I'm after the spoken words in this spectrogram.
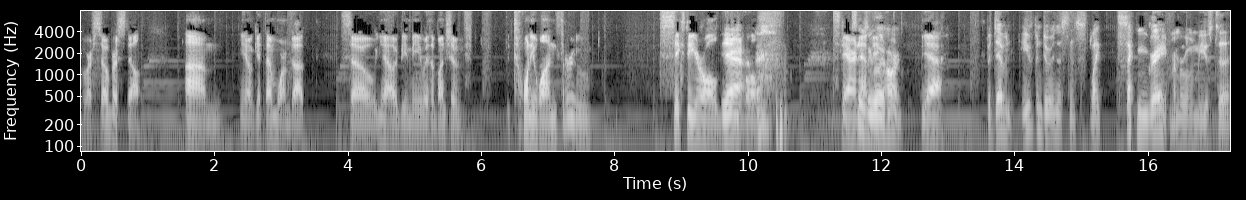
who are sober still, um, you know, get them warmed up. So you know, it'd be me with a bunch of 21 through 60 year old Yeah. people staring at me. really hard. Yeah, But Devin, you've been doing this since like second grade. Remember when we used to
